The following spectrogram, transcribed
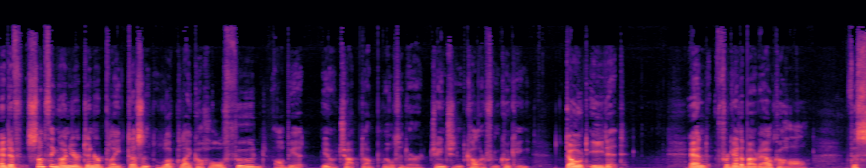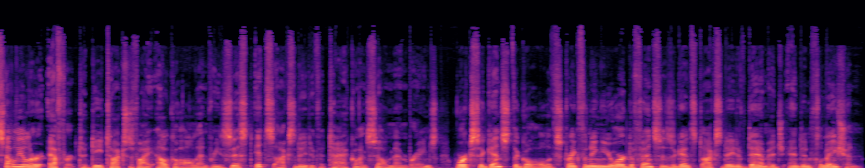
And if something on your dinner plate doesn't look like a whole food, albeit you know, chopped up, wilted, or changed in color from cooking, don't eat it. And forget about alcohol. The cellular effort to detoxify alcohol and resist its oxidative attack on cell membranes works against the goal of strengthening your defenses against oxidative damage and inflammation.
